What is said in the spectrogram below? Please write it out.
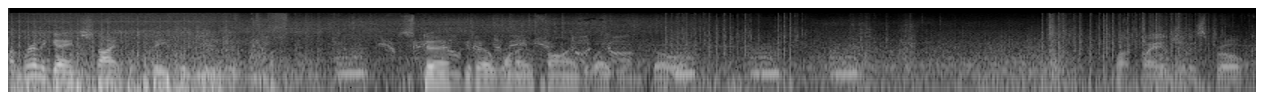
I'm really getting sniped from people using fucking Stern Give it a 105 or whatever you want to call it. Fuck, my engine is broke.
